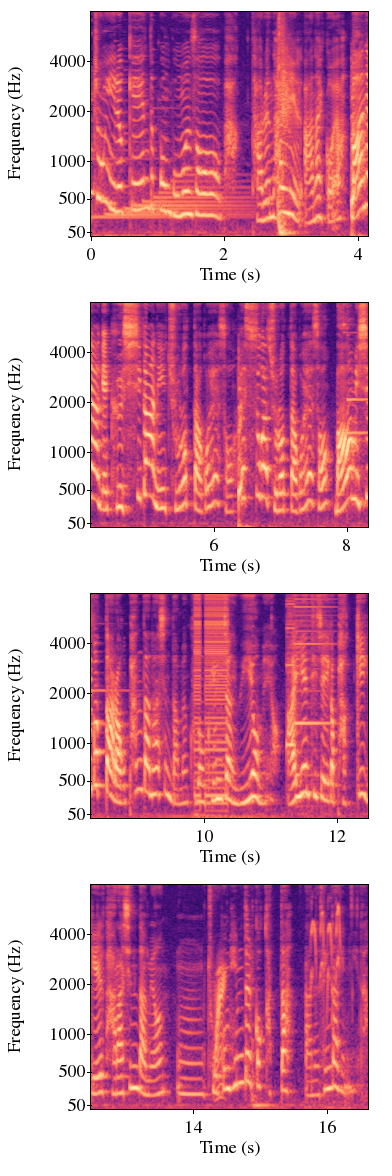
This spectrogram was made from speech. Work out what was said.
온종일 이렇게 핸드폰 보면서 막 다른 할 일 안 할 거야? 만약에 그 시간이 줄었다고 해서 횟수가 줄었다고 해서 마음이 식었다라고 판단하신다면 그건 굉장히 위험해요. INTJ가 바뀌길 바라신다면 음, 조금 힘들 것 같다라는 생각입니다.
